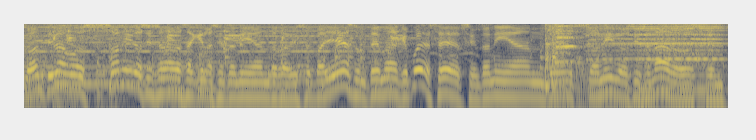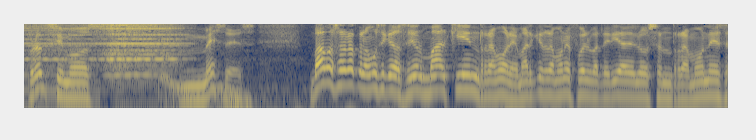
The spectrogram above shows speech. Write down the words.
Continuamos sonidos y sonados aquí en la sintonía de Radio Set un tema que puede ser sintonía de sonidos y sonados en próximos meses. Vamos ahora con la música del señor Markin Ramone. Markin Ramone fue el batería de los Ramones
